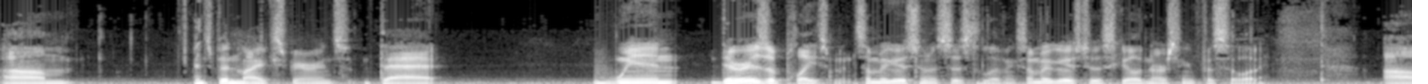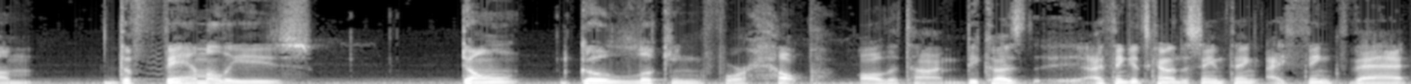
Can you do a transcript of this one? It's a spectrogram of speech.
um, it's been my experience that when there is a placement, somebody goes to an assisted living, somebody goes to a skilled nursing facility, um, the families don't go looking for help all the time because I think it's kind of the same thing. I think that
